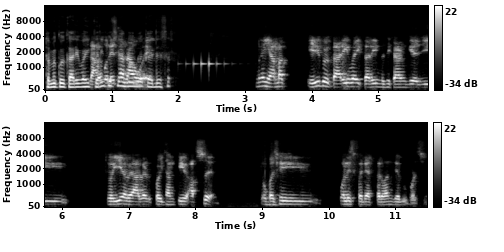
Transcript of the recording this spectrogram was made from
તમે કોઈ કાર્યવાહી કરી પછી આ મામલે કાયદેસર? નહીં આમાં એવી કોઈ કાર્યવાહી કરી નથી કારણ કે હજી જોઈએ હવે આગળ કોઈ ધમકી આપશે તો પછી પોલીસ ફરિયાદ કરવાની જરૂર પડશે.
